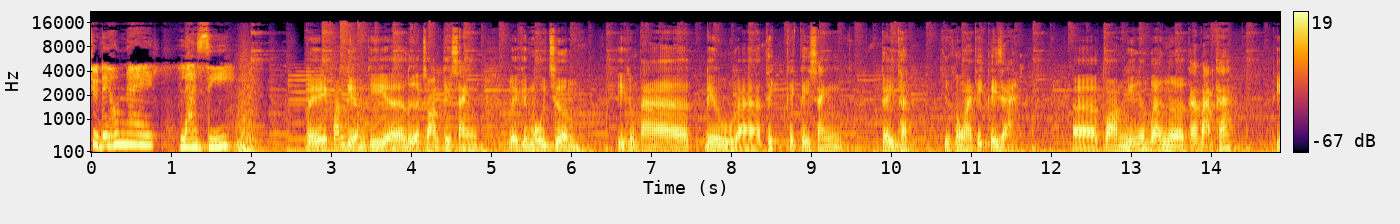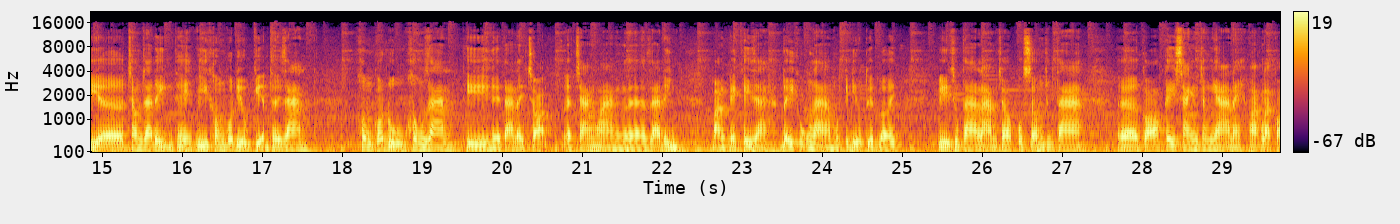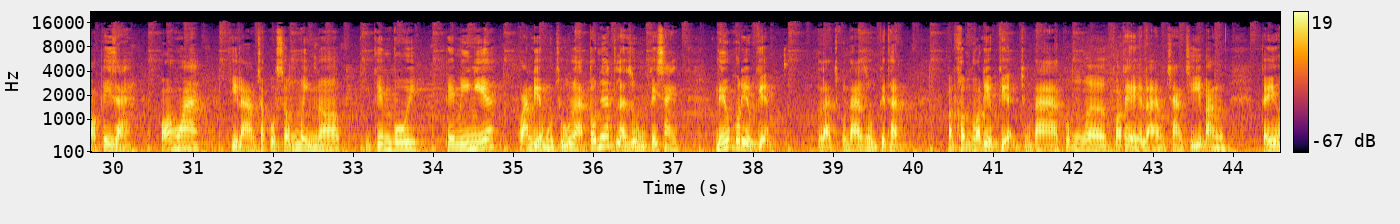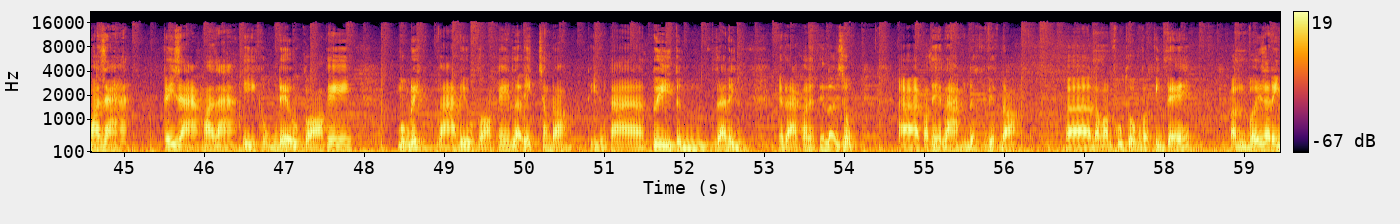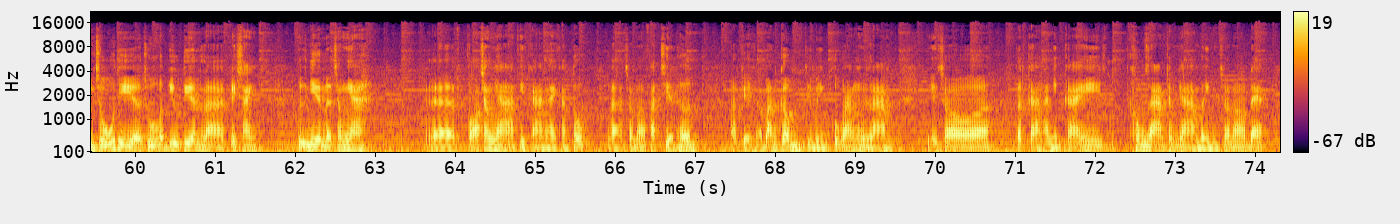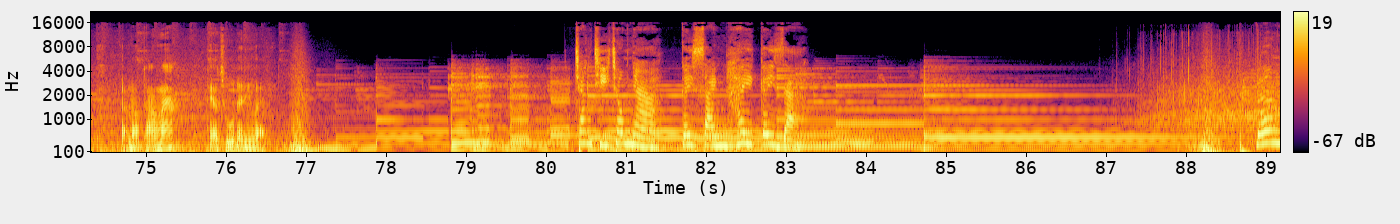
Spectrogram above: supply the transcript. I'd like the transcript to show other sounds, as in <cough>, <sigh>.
Chủ đề hôm nay là gì? Về quan điểm thì ờ, lựa chọn cây xanh. Về cái môi trường thì chúng ta đều là thích cái cây xanh cây thật chứ không ai thích cây giả. À, còn những ờ, các bạn khác thì trong gia đình thế vì không có điều kiện thời gian không có đủ không gian thì người ta lại chọn là trang hoàng gia đình bằng cái cây giả. Đấy cũng là một cái điều tuyệt vời. Vì chúng ta làm cho cuộc sống chúng ta Ờ, có cây xanh trong nhà này hoặc là có cây giả có hoa thì làm cho cuộc sống mình nó thêm vui thêm ý nghĩa. Quan điểm của chú là tốt nhất là dùng cây xanh. Nếu có điều kiện là chúng ta dùng cây thật. Còn không có điều kiện chúng ta cũng ờ, có thể là trang trí bằng cây hoa giả. Cây giả hoa giả thì cũng đều có cái mục đích và đều có cái lợi ích trong đó. Thì chúng ta tùy từng gia đình người ta có thể lợi dụng à, có thể làm được cái việc đó và nó còn phụ thuộc vào kinh tế. Còn với gia đình chú thì chú vẫn ưu tiên là cây xanh tự nhiên ở trong nhà. Ờ, có trong nhà thì càng ngày càng tốt và cho nó phát triển hơn. Và kể cả ban công thì mình cố gắng mình làm để cho tất cả những cái không gian trong nhà mình cho nó đẹp và nó thoáng mát. Theo chú là như vậy. Trang trí trong nhà, cây xanh hay cây giả?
